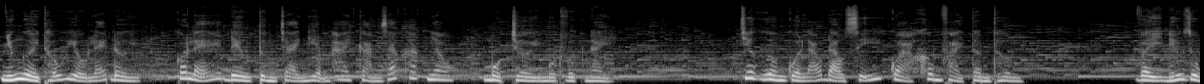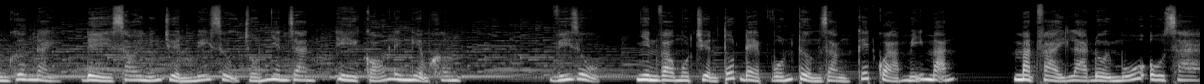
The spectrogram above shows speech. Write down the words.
Những người thấu hiểu lẽ đời có lẽ đều từng trải nghiệm hai cảm giác khác nhau một trời một vực này. Chiếc gương của lão đạo sĩ quả không phải tầm thường. Vậy nếu dùng gương này để soi những chuyện mỹ sự trốn nhân gian thì có linh nghiệm không? Ví dụ, nhìn vào một chuyện tốt đẹp vốn tưởng rằng kết quả mỹ mãn, mặt phải là đội mũ ô sa,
